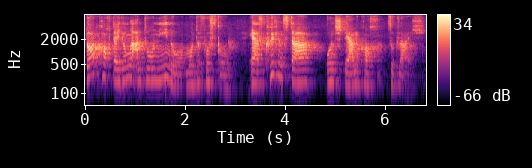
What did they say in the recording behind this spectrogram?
Dort kocht der junge Antonino Montefusco. Er ist Küchenstar und Sternekoch zugleich.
